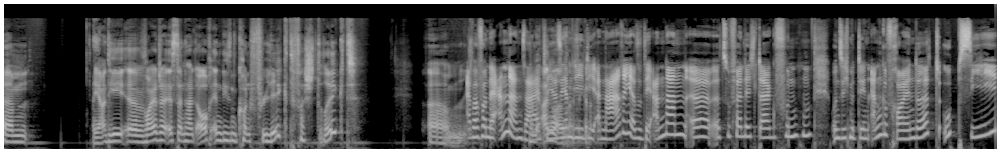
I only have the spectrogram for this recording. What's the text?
Ähm, ja, die äh, Voyager ist dann halt auch in diesen Konflikt verstrickt. Ähm, Aber von der anderen Seite, anderen ja, sie haben die, genau. die Anari, also die anderen äh, zufällig da gefunden und sich mit denen angefreundet. Upsi.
